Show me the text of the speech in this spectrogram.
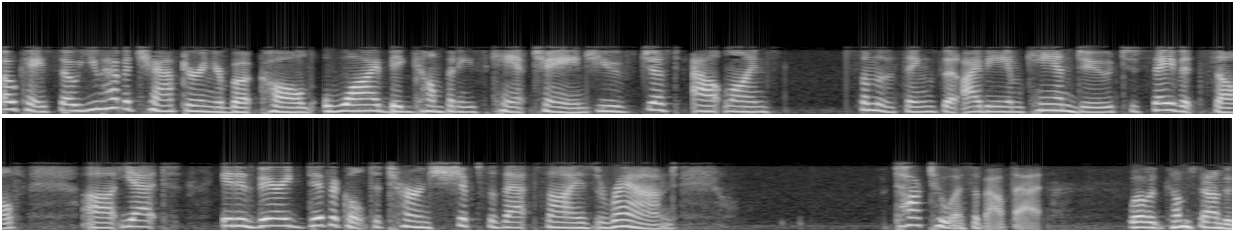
Okay, so you have a chapter in your book called Why Big Companies Can't Change. You've just outlined some of the things that IBM can do to save itself, uh, yet it is very difficult to turn ships of that size around. Talk to us about that. Well, it comes down to,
